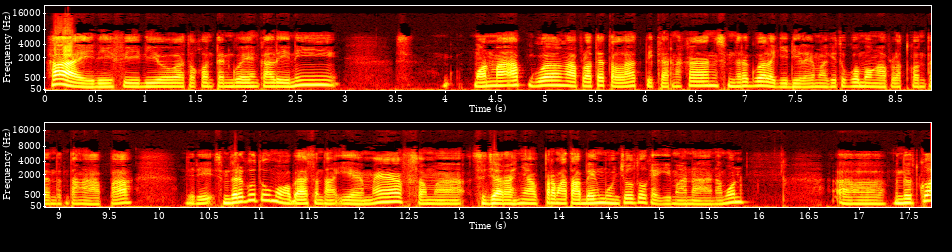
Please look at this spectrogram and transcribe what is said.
Hai, di video atau konten gue yang kali ini mohon maaf gue nguploadnya telat dikarenakan sebenarnya gue lagi dilema gitu gue mau ngupload konten tentang apa. Jadi sebenarnya gue tuh mau bahas tentang IMF sama sejarahnya permata bank muncul tuh kayak gimana. Namun uh, menurut gue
